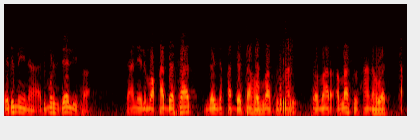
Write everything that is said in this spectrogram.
ادمينا مزدلفة. يعني المقدسات الذي قدسه الله سبحانه الله سبحانه وتعالى.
